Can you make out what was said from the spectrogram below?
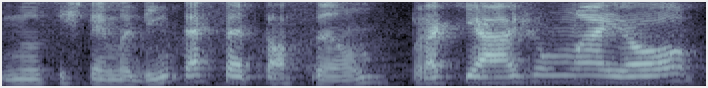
no sistema de interceptação para que haja um maior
